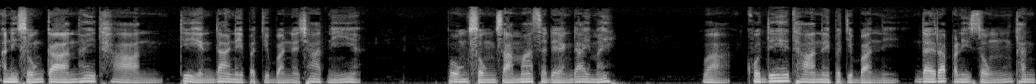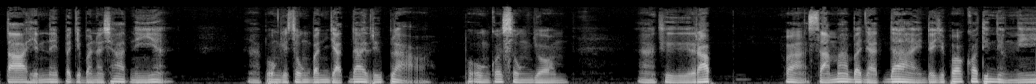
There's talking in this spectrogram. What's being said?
อันนี้สงการให้ทานที่เห็นได้ในปัจจุบันในชาตินี้พระองค์ทรงสามารถแสดงได้ไหมว่าคนที่ให้ทานในปัจจุบันนี้ได้รับอนิสงส์ทันตาเห็นในปัจจุบันชาตินี้ พระองค์จะทรงบัญญัติได้หรือเปล่า พระองค์ก็ทรงยอมอคือรับว่าสามารถบัญญัติได้ โดยเฉพาะข้อที่หนึ่งนี้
